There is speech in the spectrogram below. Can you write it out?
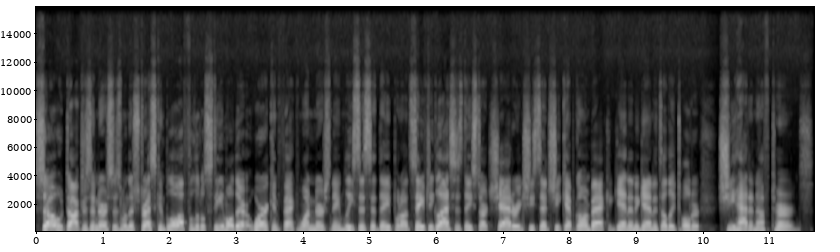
So, doctors and nurses, when they're stressed, can blow off a little steam while they're at work. In fact, one nurse named Lisa said they put on safety glasses, they start shattering. She said she kept going back again and again until they told her she had enough turns.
